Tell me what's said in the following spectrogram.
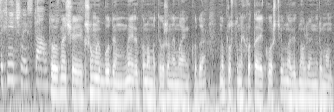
технічний стан. То означає, якщо ми будемо, ми економити вже не маємо куди, ми просто не вистачає коштів на відновлювальний ремонт,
